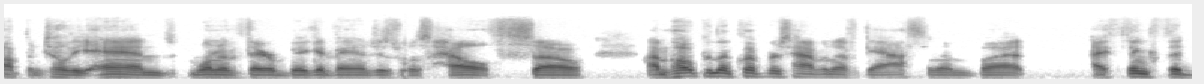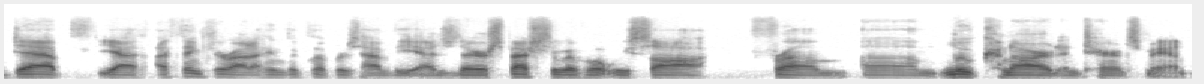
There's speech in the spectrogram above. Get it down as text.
up until the end, one of their big advantages was health. So I'm hoping the Clippers have enough gas in them, but I think the depth, yeah, I think you're right. I think the Clippers have the edge there, especially with what we saw from um, Luke Kennard and Terance Mann.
